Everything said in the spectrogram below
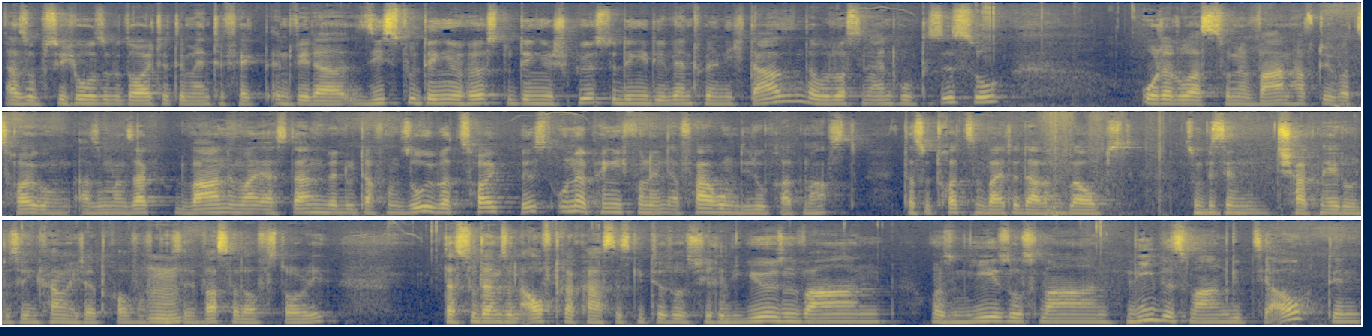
Also Psychose bedeutet im Endeffekt, entweder siehst du Dinge, hörst du Dinge, spürst du Dinge, die eventuell nicht da sind, aber du hast den Eindruck, das ist so. Oder du hast so eine wahnhafte Überzeugung. Also man sagt Wahn immer erst dann, wenn du davon so überzeugt bist, unabhängig von den Erfahrungen, die du gerade machst, dass du trotzdem weiter daran glaubst. So ein bisschen Sharknado, deswegen kam ich da drauf, auf diese Wasserlauf-Story. Dass du dann so einen Auftrag hast. Es gibt ja sowas wie religiösen Wahn oder so einen Jesus-Wahn. Liebeswahn gibt es ja auch, den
